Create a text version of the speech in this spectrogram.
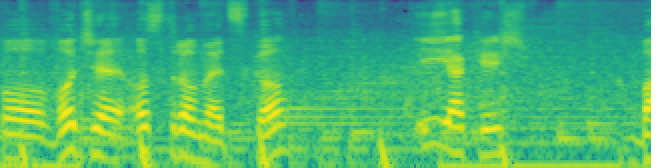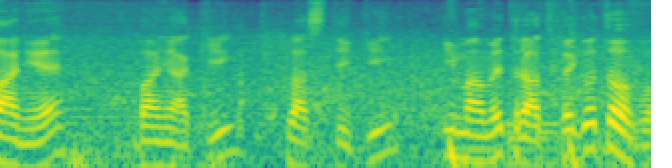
po wodzie ostromecko i jakieś banie, baniaki, plastiki i mamy tratwę gotową.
